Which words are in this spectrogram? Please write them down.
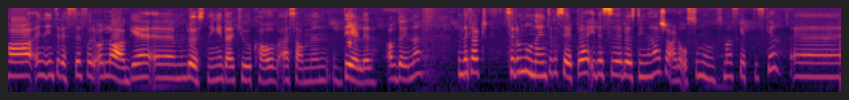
ha en interesse for å lage eh, løsninger der ku og kalv er sammen deler av døgnet. Men det er klart, selv om noen er interesserte i disse løsningene, her, så er det også noen som er skeptiske. Eh,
